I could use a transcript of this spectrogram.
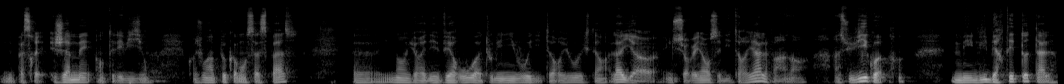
ne passeraient jamais en télévision. Quand je vois un peu comment ça se passe, euh, non, il y aurait des verrous à tous les niveaux éditoriaux, etc. Là, il y a une surveillance éditoriale, enfin un, suivi, quoi, mais une liberté totale.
